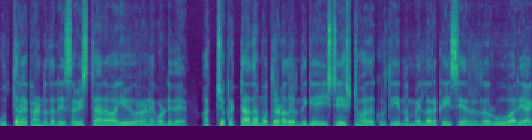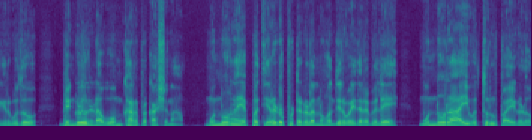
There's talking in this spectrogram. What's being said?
ಉತ್ತರಕಾಂಡದಲ್ಲಿ ಸವಿಸ್ತಾರವಾಗಿ ವಿವರಣೆಗೊಂಡಿದೆ. ಅಚ್ಚುಕಟ್ಟಾದ ಮುದ್ರಣದೊಂದಿಗೆ ಈ ಶ್ರೇಷ್ಠವಾದ ಕೃತಿ ನಮ್ಮೆಲ್ಲರ ಕೈ ಸೇರಲು ರೂವಾರಿಯಾಗಿರುವುದು ಬೆಂಗಳೂರಿನ ಓಂಕಾರ ಪ್ರಕಾಶನ. ಮುನ್ನೂರ ಎಪ್ಪತ್ತೆರಡು ಪುಟಗಳನ್ನು ಹೊಂದಿರುವ ಇದರ ಬೆಲೆ ಮುನ್ನೂರ ಐವತ್ತು ರೂಪಾಯಿಗಳು.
